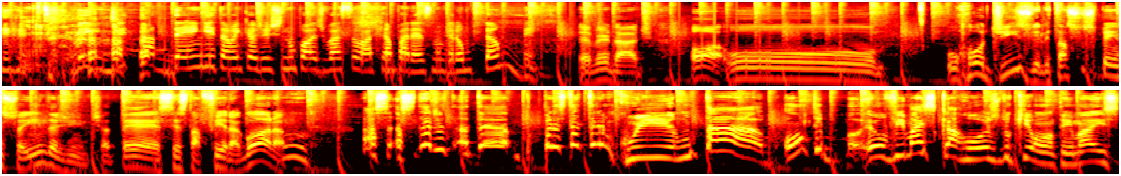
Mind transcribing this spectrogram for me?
bendita dengue também que a gente não pode vacilar, que aparece no verão também. É verdade. Ó, o. O rodízio, ele tá suspenso ainda, gente. Até sexta-feira agora. Uh. A, a cidade até parece estar tá tranquilo. Não tá. Ontem eu vi mais carro hoje do que ontem, mas.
